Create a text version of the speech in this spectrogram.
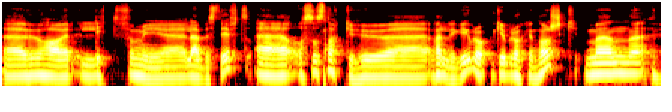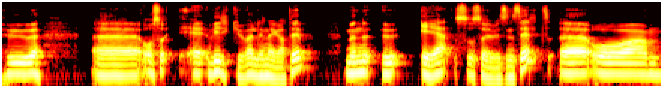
Eh, hun har litt for mye leppestift, eh, og så snakker hun eh, veldig gebro- gebrokkent norsk. Men hun eh, også er, virker hun veldig negativ. Men hun er så serviceinnstilt. eh, og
